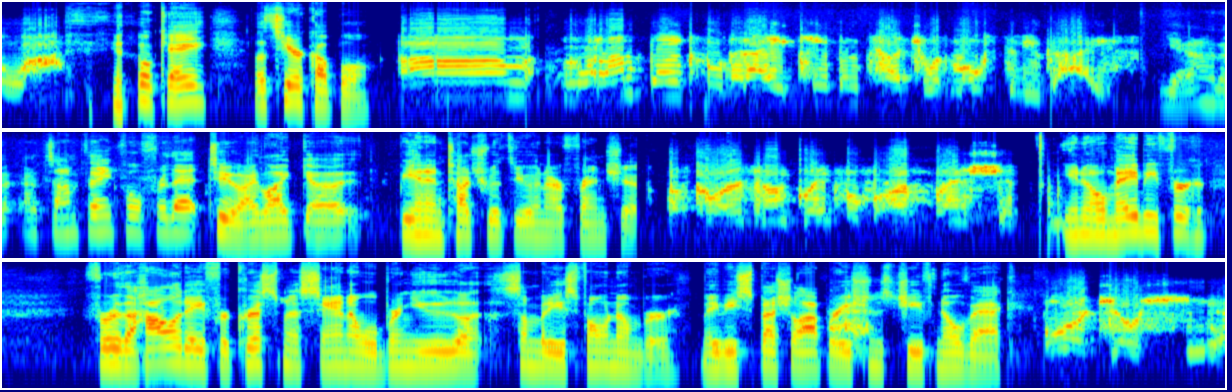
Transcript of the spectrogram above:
a lot. okay, let's hear a couple. Um, what? I'm thankful that I keep in touch with most of you guys. Yeah, that's I'm thankful for that too. I like uh, being in touch with you and our friendship. Of course, and I'm grateful for our friendship. You know, maybe for for the holiday for Christmas, Santa will bring you uh, somebody's phone number. Maybe Special Operations Chief Novak, Or Joe Shear.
